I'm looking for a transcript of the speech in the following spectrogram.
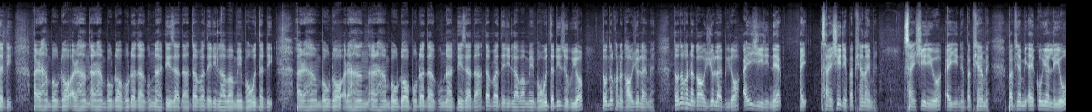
တတိအရဟံဗုဒ္ဓအရဟံအရဟံဗုဒ္ဓဗုဒ္ဓတာကုဏတေဇာတာတပ္ပတိတိလာဘမေဘဝတတိအရဟံဗုဒ္ဓအရဟံအရဟံဗုဒ္ဓဗုဒ္ဓတာကုဏတေဇာတာတပ္ပတိတိလာဘမေဘဝတတိဆိုပြီးတော့39ခေါက်ရွတ်လိုက်မယ်39ခေါက်ရွတ်လိုက်ပြီးတော့အဲ့ဒီရည်တွေနဲ့အဲ့အဆိုင်ရှိတွေပတ်ဖြန်းလိုက်မယ် ဆိုင်ရှိတွေကိုအဲ့ဒီနဲ့ပတ်ဖြန်းမယ်ပတ်ဖြန်းပြီးအဲ့ကုန်းရက်လေးကို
